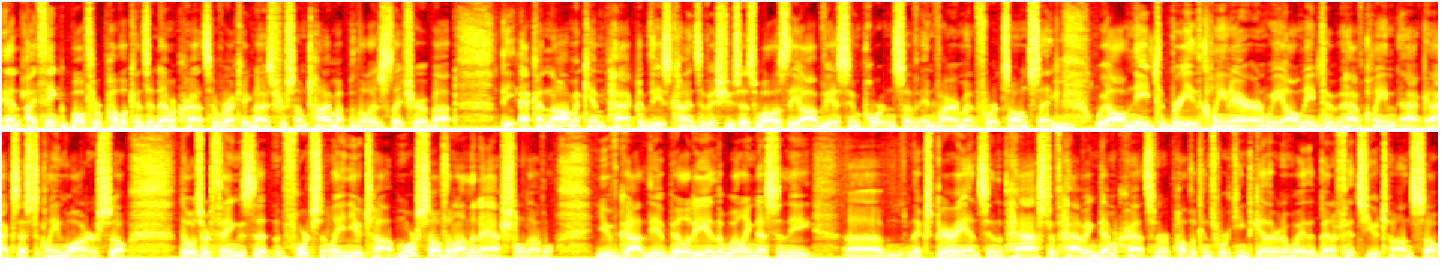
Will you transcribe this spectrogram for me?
And I think both Republicans and Democrats have recognized for some time up in the legislature about the economic impact of these kinds of issues, as well as the obvious importance of environment for its own sake. Mm-hmm. We all need to breathe clean air, and we all need to have clean ac- access to clean water. So those are things that, fortunately, in Utah, more so than on the national level. You've got the ability and the willingness and the uh, experience in the past of having Democrats and Republicans working together in a way that benefits Utah. And so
